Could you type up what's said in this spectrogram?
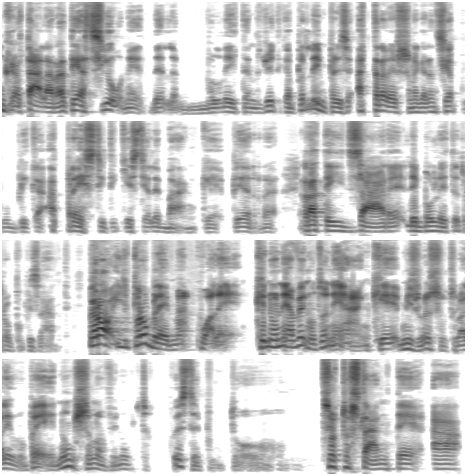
in realtà la rateazione della bolletta energetica per le imprese attraverso una garanzia pubblica a prestiti chiesti alle banche per rateizzare le bollette troppo pesanti. Però il problema qual è? Che non è avvenuto neanche misure strutturali europee, non sono avvenute. Questo è il punto sottostante al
